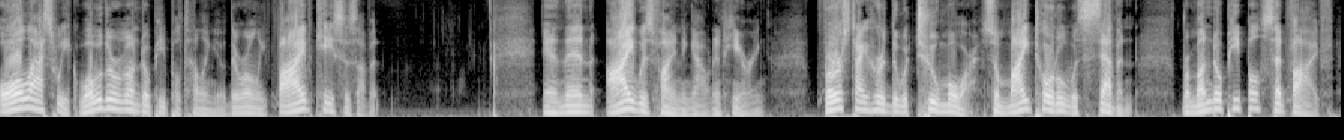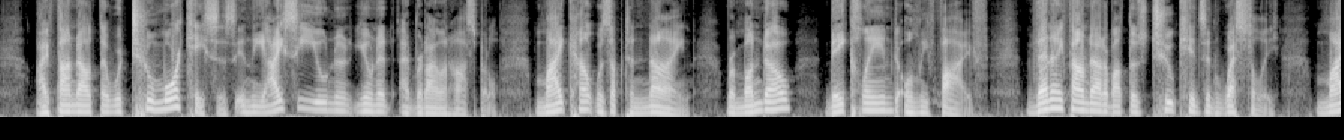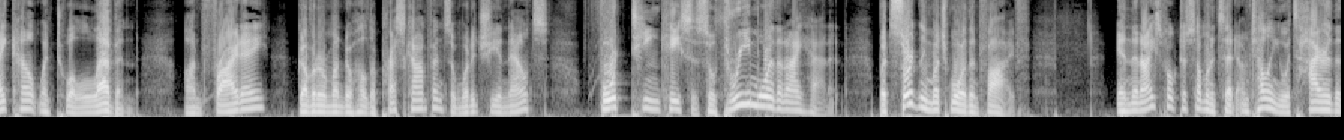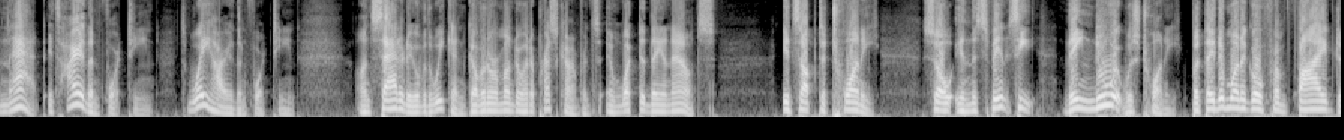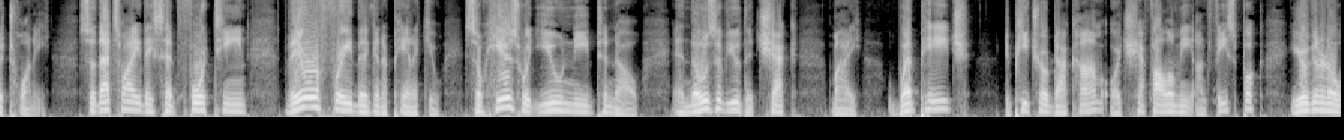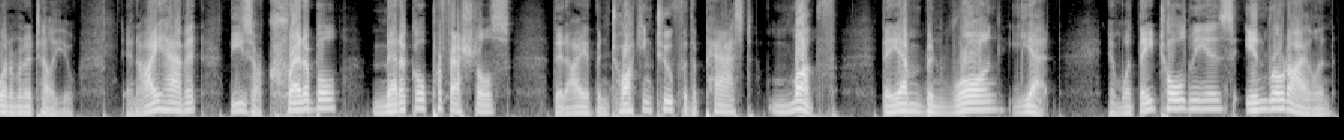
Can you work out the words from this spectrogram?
all last week, what were the Raimondo people telling you? There were only five cases of it. And then I was finding out and hearing. First, I heard there were two more. So my total was seven. Raimondo people said five. I found out there were two more cases in the ICU unit at Rhode Island Hospital. My count was up to nine. Raimondo, they claimed only five. Then I found out about those two kids in Westerly. My count went to 11. On Friday, Governor Raimondo held a press conference, and what did she announce? 14 cases. So three more than I had it, but certainly much more than five. And then I spoke to someone and said, I'm telling you, it's higher than that. It's higher than 14. It's way higher than 14. On Saturday over the weekend, Governor Raimondo had a press conference, and what did they announce? It's up to 20. So in the span, see, they knew it was 20, but they didn't want to go from 5 to 20. So that's why they said 14. They were afraid they're going to panic you. So here's what you need to know. And those of you that check my webpage, depetro.com, or check, follow me on Facebook, you're going to know what I'm going to tell you. And I have it. These are credible medical professionals that I have been talking to for the past month. They haven't been wrong yet. And what they told me is in Rhode Island,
